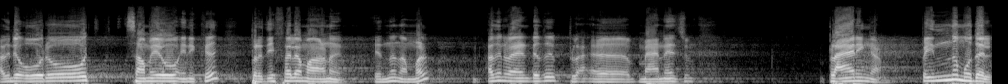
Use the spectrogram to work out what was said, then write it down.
അതിന്റെ ഓരോ സമയവും എനിക്ക് പ്രതിഫലമാണ് എന്ന് നമ്മൾ അതിന് വേണ്ടത് മാനേജ് പ്ലാനിങ് ആണ്. അപ്പം ഇന്ന് മുതൽ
